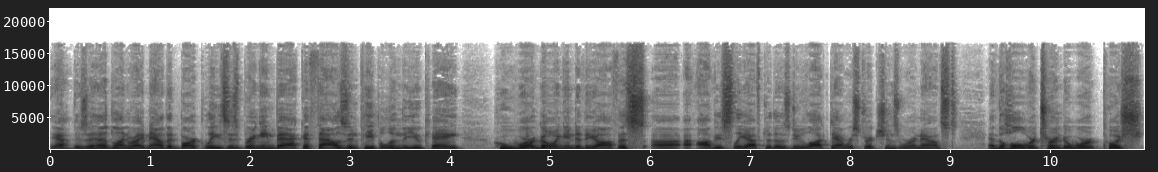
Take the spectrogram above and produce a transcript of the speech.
Yeah, there's a headline right now that Barclays is bringing back a thousand people in the UK who were going into the office, uh, obviously after those new lockdown restrictions were announced, and the whole return to work push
